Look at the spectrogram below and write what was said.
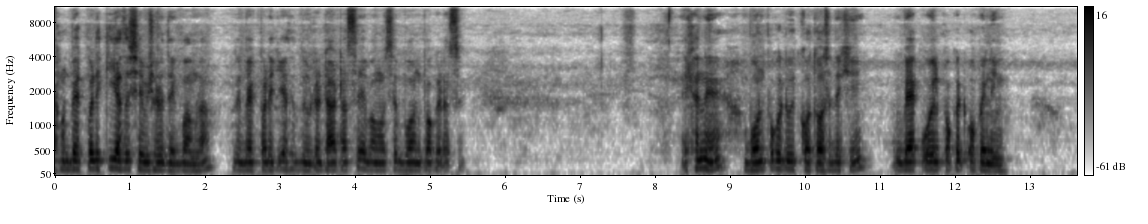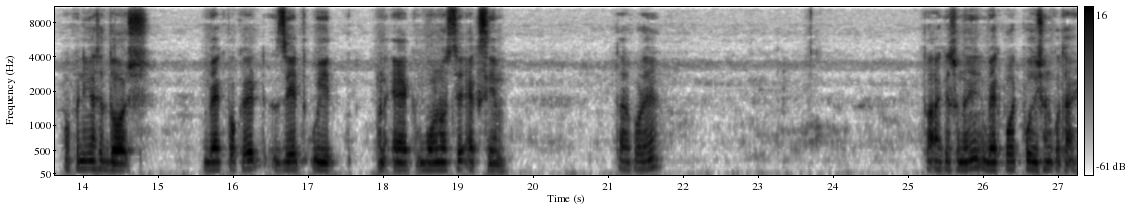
এখন ব্যাক প্যাডে কী আছে সে বিষয়টা দেখব আমরা। ব্যাক প্যাডে কী আছে দুটো ডাট আছে এবং হচ্ছে বন পকেট আছে। এখানে বন পকেট উইথ কত আছে দেখি। Back well pocket opening opening আছে দশ। ব্যাক পকেট জেড উইথ মানে এক বন হচ্ছে এক সিএম তারপরে তো আগে শুনাই ব্যাক পকেট পজিশন কোথায়?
